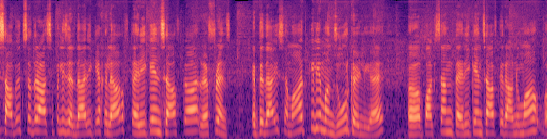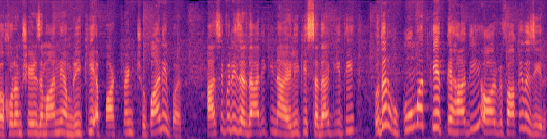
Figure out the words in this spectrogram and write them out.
सबक सदर आसिफ अली जरदारी के खिलाफ तहरीक इंसाफ का रेफरेंस इब्तदाई समात के लिए मंजूर कर लिया है। पाकिस्तान तहरीक इंसाफ के रहनुमा अ, खुरम शेर जमान ने अमरीकी अपार्टमेंट छुपाने पर आसिफ अली जरदारी की नाअहली की सदा की थी। उधर हुकूमत के इतिहादी और विफाकी वज़ीर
